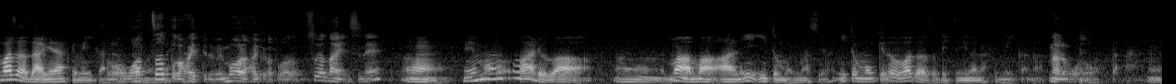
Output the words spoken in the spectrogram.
あわざわざ上げなくてもいいかなと思いました。ワッツアップが入ってるメモアール入ってる方はそれはないですね。うん、メモワールは、うん、まあまああいいいいと思いますよ。いいと思うけどわざわざ別に言わなくてもいいかななるほど。と思った、うん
